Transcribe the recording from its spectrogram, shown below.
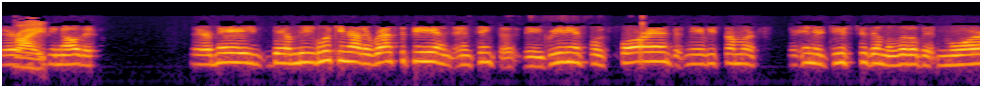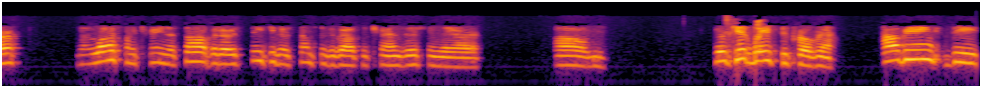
they're, right you know they they're may they'll be looking at a recipe and, and think that the ingredients look foreign, but maybe some are they're introduced to them a little bit more. And I lost my train of thought, but I was thinking of something about the transition there. Um, your Get Waisted program. Having the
